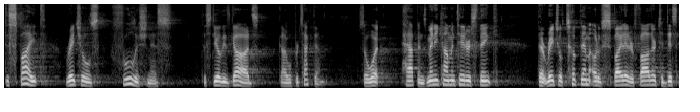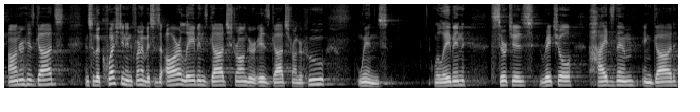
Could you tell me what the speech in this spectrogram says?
despite Rachel's foolishness to steal these gods, God will protect them. So, what happens? Many commentators think that Rachel took them out of spite at her father to dishonor his gods. And so the question in front of us is Are Laban's gods stronger? Is God stronger? Who wins? Well, Laban searches, Rachel hides them, and God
